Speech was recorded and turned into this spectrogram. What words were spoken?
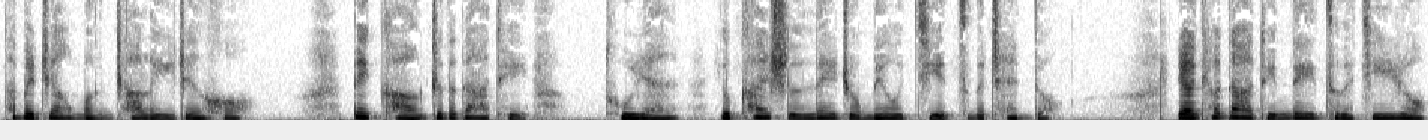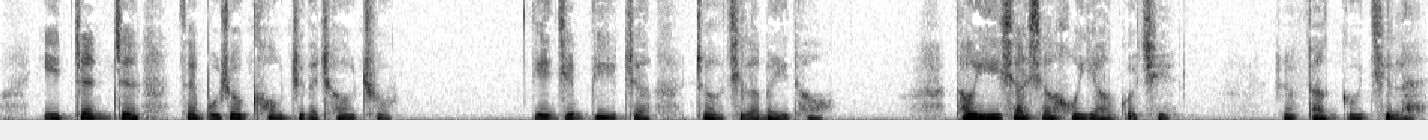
他被这样猛插了一阵后，被扛着的大腿突然又开始了那种没有节奏的颤动，两条大腿内侧的肌肉一阵阵在不受控制的抽搐，眼睛闭着，皱起了眉头，头一下向后仰过去，人反弓起来，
